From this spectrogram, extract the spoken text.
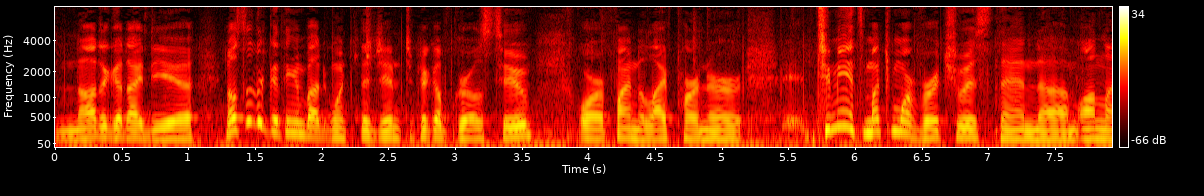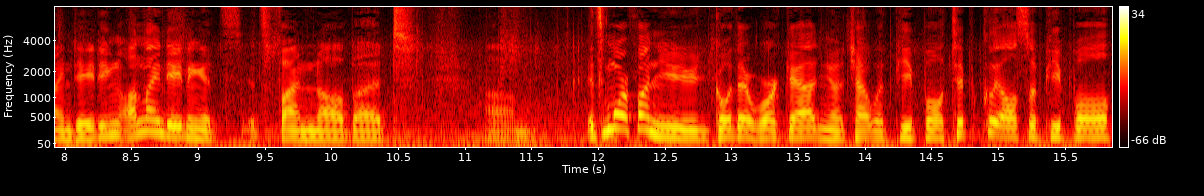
Not a good idea. And also, the good thing about going to the gym to pick up girls too, or find a life partner, to me, it's much more virtuous than um, online dating. Online dating, it's it's fun and all, but um, it's more fun. You go there, work out, you know, chat with people. Typically, also people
